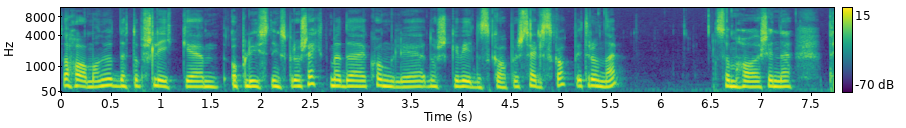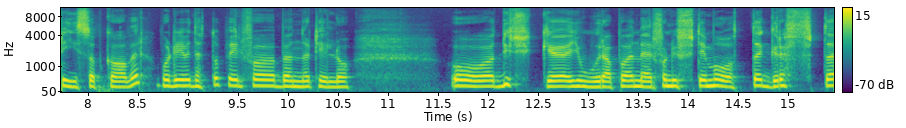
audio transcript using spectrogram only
så har man jo nettopp slike mm, opplysningsprosjekt med Det kongelige norske vitenskapers selskap i Trondheim. Som har sine prisoppgaver, hvor de nettopp vil få bønder til å å dyrke jorda på en mer fornuftig måte. Grøfte,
